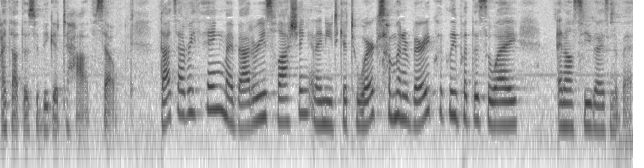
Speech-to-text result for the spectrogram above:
I thought this would be good to have. So that's everything. My battery is flashing and I need to get to work. So I'm gonna very quickly put this away and I'll see you guys in a bit.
